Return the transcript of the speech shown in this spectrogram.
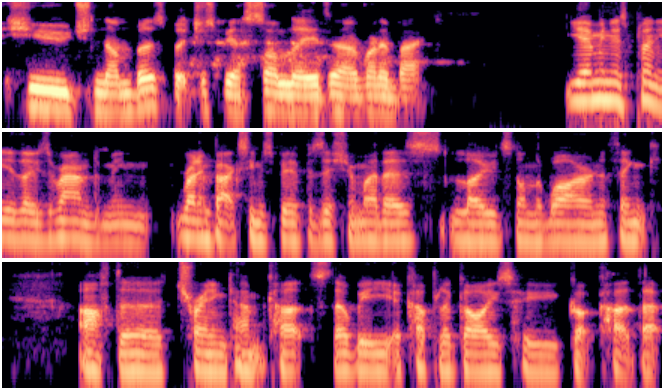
huge numbers, but just be a solid uh, running back. Yeah, I mean, there's plenty of those around. I mean, running back seems to be a position where there's loads on the wire, and I think after training camp cuts, there'll be a couple of guys who got cut that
